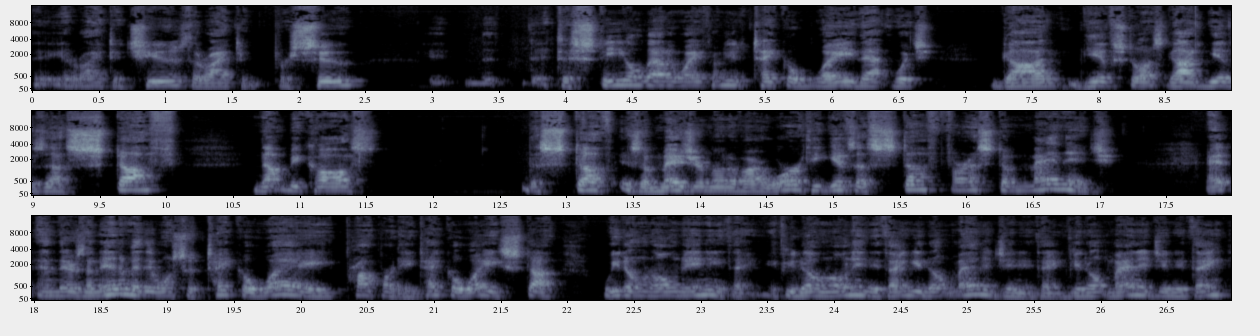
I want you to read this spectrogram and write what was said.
the right to choose, the right to pursue, to steal that away from you, to take away that which God gives to us. God gives us stuff, not because the stuff is a measurement of our worth. He gives us stuff for us to manage. And, and there's an enemy that wants to take away property, take away stuff. We don't own anything. If you don't own anything, you don't manage anything. If you don't manage anything,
